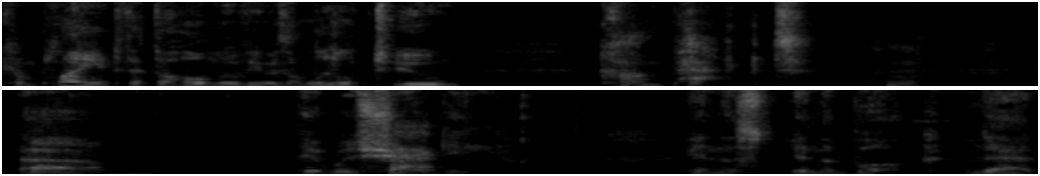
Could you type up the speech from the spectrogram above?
complaint that the whole movie was a little too compact. Um, it was shaggy in the in the book that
